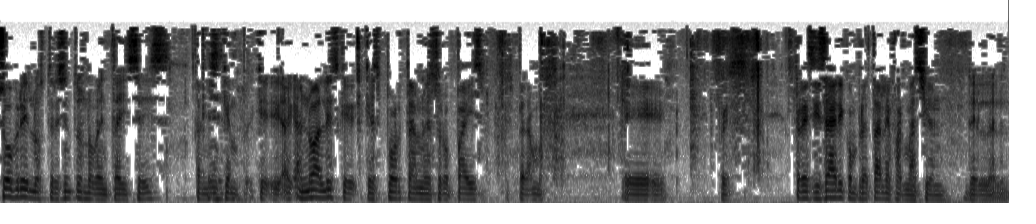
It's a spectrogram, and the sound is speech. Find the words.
sobre los 396 también que, anuales que, exporta nuestro país. Esperamos eh, pues precisar y completar la información del,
